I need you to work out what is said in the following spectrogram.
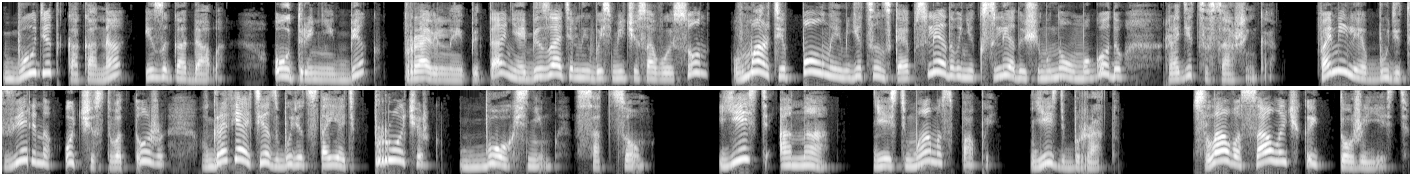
Будет, как она и загадала. Утренний бег, правильное питание, обязательный восьмичасовой сон в марте полное медицинское обследование, к следующему Новому году родится Сашенька. Фамилия будет верена, отчество тоже. В графе отец будет стоять прочерк, бог с ним, с отцом. Есть она, есть мама с папой, есть брат. Слава с Аллочкой тоже есть.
